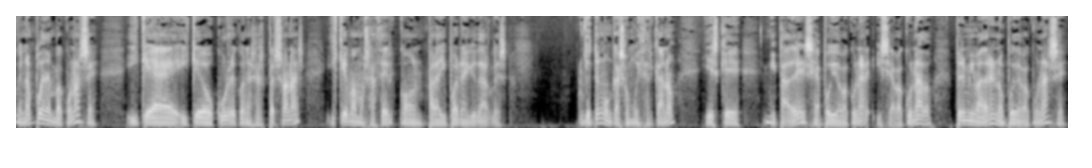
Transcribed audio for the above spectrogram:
que no pueden vacunarse. Y qué, y ocurre con esas personas y qué vamos a hacer con para poder ayudarles Yo tengo un caso muy cercano y es que mi padre se ha podido vacunar y se ha vacunado, pero mi madre no puede vacunarse.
